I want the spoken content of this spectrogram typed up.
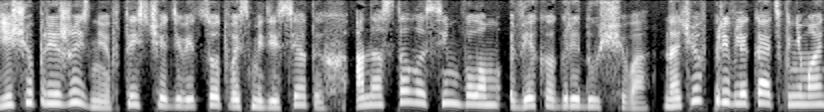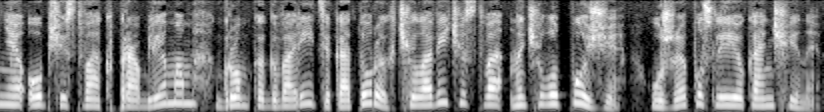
Еще при жизни в 1980-х она стала символом века грядущего, начав привлекать внимание общества к проблемам, громко говорить о которых человечество начало позже, уже после ее кончины.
